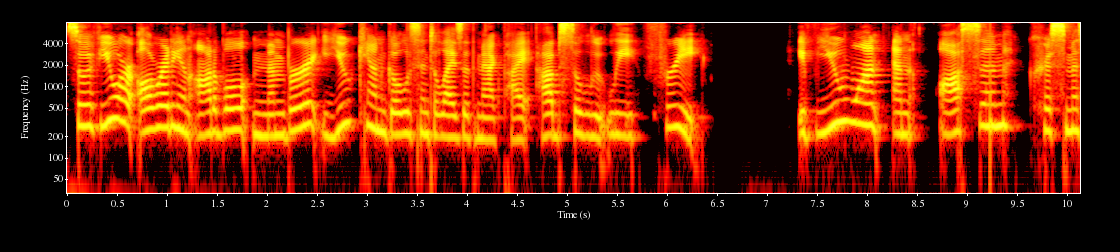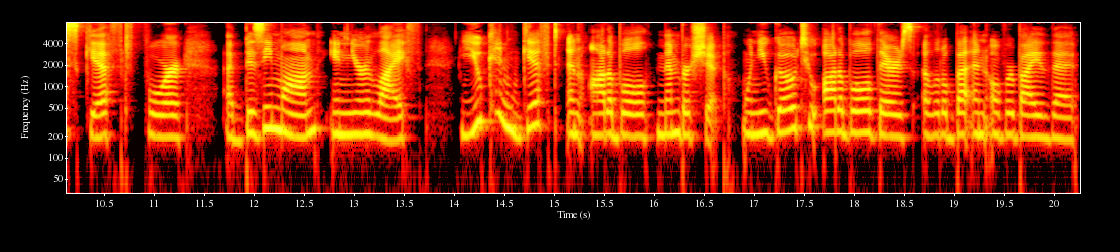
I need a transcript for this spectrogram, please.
So if you are already an Audible member, you can go listen to Lies of the Magpie absolutely free. If you want an awesome Christmas gift for a busy mom in your life, you can gift an Audible membership. When you go to Audible, there's a little button over by the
